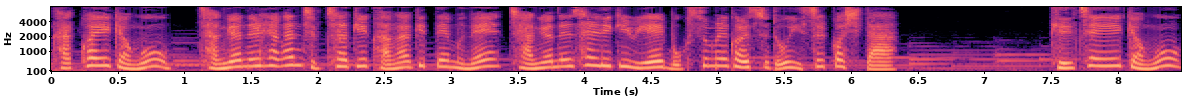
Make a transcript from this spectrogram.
각화의 경우 장현을 향한 집착이 강하기 때문에 장현을 살리기 위해 목숨을 걸 수도 있을 것이다. 길체의 경우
